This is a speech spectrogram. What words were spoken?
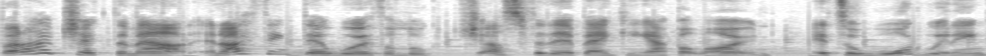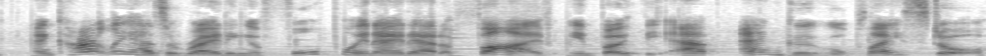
but I've checked them out and I think they're worth a look just for their banking app alone. It's award winning and currently has a rating of 4.8 out of 5 in both the app and Google Play Store.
